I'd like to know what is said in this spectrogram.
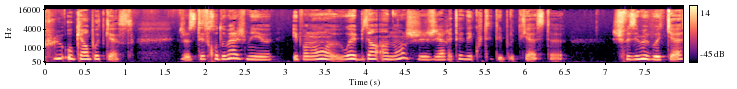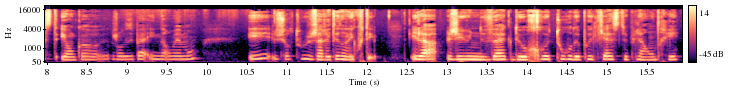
plus aucun podcast. C'était trop dommage, mais... et pendant, ouais, bien un an, j'ai arrêté d'écouter des podcasts. je faisais mes podcasts, et encore, j'en faisais pas énormément. Et surtout, j'arrêtais d'en écouter. Et là, j'ai eu une vague de retour de podcasts depuis la rentrée.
